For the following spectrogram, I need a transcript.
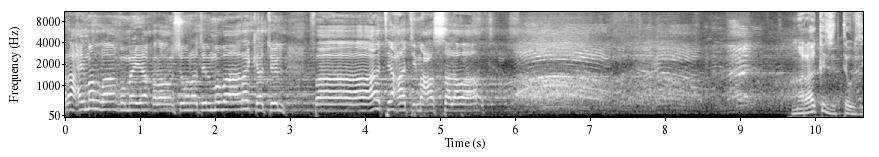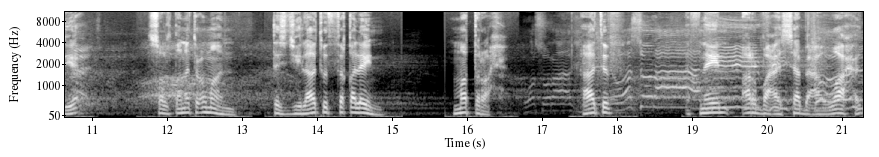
رحم الله من يقرأ سورة المباركة الفاتحة مع الصلوات. مراكز التوزيع سلطنة عمان تسجيلات الثقلين مطرح. هاتف اثنين أربعة سبعة واحد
